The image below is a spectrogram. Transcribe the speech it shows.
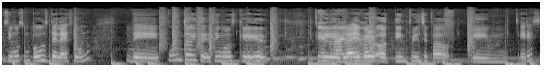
hicimos un post de la F1 de punto y te decimos que qué driver o team principal em, eres.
